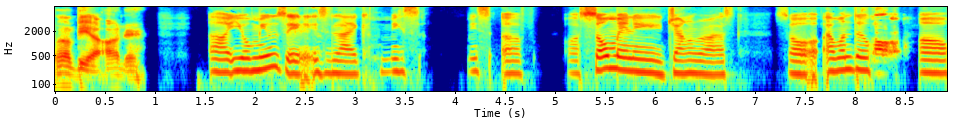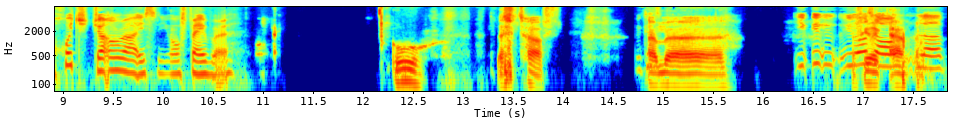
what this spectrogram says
that'll be an honor. Uh, your music is like mix, mix of uh, so many genres. So I wonder, uh, which genre is your favorite? Ooh, that's tough. Because I'm uh. You you, you also like love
